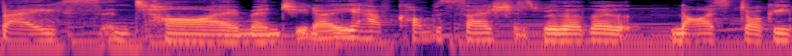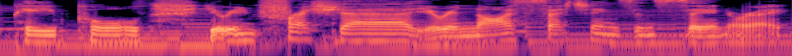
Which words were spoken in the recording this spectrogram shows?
space and time. And you know, you have conversations with other nice doggy people. You're in fresh air, you're in nice settings and scenery.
